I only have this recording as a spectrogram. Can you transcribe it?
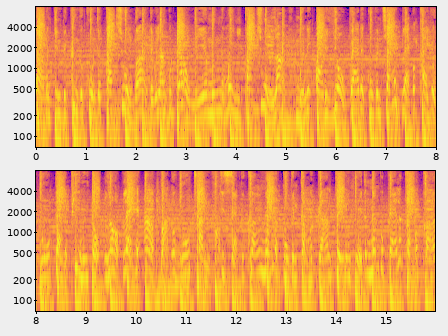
รามันกินไปครึ่งก็ควรจะพักช่วงบ้าง แต่เวลากูเด้าเมียมึงน่ะไม่มีพักช่วงล่าง เหมือนในออดิโอแบดแต่กูเป็นแชมป์ไม่แปลกเพราะใครก็รู้กันแต่พี่มึงตกรอบแรกแค่อ้าปากก็รู้ทัน ที่แสบคือครั้งนั้นน่ะกูเป็นกรรมการเพลงมึงห่วยทั้งนั้นกูแพ้แล้วทำมาพาน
